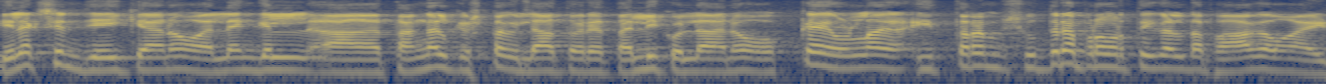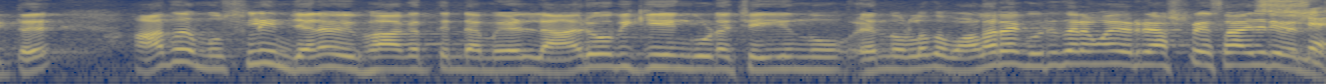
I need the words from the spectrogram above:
ഇലക്ഷൻ ജയിക്കാനോ അല്ലെങ്കിൽ തങ്ങൾക്ക് ഇഷ്ടമില്ലാത്തവരെ തല്ലിക്കൊല്ലാനോ ഒക്കെയുള്ള ഇത്തരം ക്ഷുദ്രപ്രവർത്തികളുടെ ഭാഗമായിട്ട് അത് മുസ്ലിം ജനവിഭാഗത്തിന്റെ മേളിൽ ആരോപിക്കുകയും കൂടെ ചെയ്യുന്നു എന്നുള്ളത് വളരെ ഗുരുതരമായ ഒരു രാഷ്ട്രീയ സാഹചര്യമല്ലേ?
